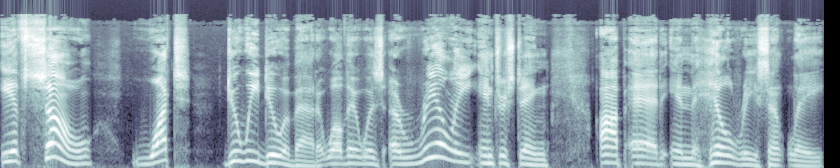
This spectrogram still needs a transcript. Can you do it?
If so, what do we do about it? Well, there was a really interesting op ed in The Hill recently.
